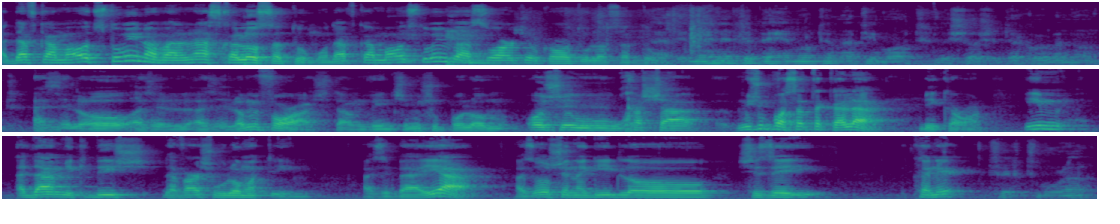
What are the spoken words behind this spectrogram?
דווקא המעות סתומים אבל הנסחה לא סתום, או דווקא המעות סתומים והסואר של קורות הוא לא סתום. אז אם אין את הבהמות המתאימות לשלושת הקורבנות? אז זה לא, אז זה, אז זה לא מפורש, אתה מבין שמישהו פה לא, או שהוא חשב, מישהו פה עשה תקלה בעיקרון. אם אדם הקדיש דבר שהוא לא מתאים, אז זה בעיה, אז או שנגיד לו שזה כנראה... צריך תמורה.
